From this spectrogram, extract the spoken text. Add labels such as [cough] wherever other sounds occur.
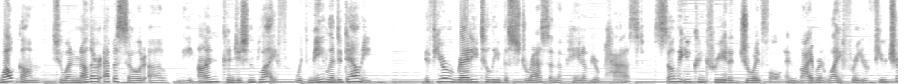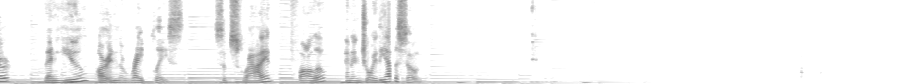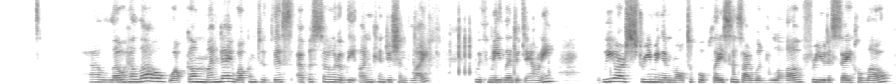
Welcome to another episode of The Unconditioned Life with me, Linda Downey. If you're ready to leave the stress and the pain of your past so that you can create a joyful and vibrant life for your future, then you are in the right place. Subscribe, follow, and enjoy the episode. Hello, hello. Welcome Monday. Welcome to this episode of The Unconditioned Life with me, Linda Downey. We are streaming in multiple places. I would love for you to say hello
